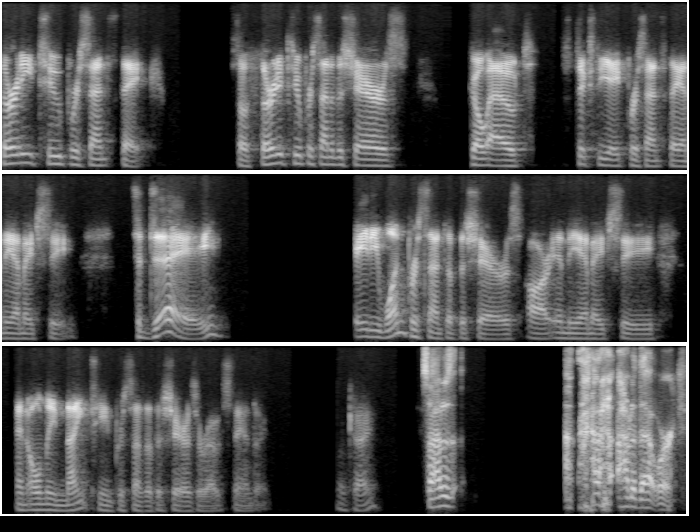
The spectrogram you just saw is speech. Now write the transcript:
32% stake. So 32% of the shares go out, 68% stay in the MHC. Today, 81% of the shares are in the MHC, and only 19% of the shares are outstanding. Okay. So how does how did that work?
